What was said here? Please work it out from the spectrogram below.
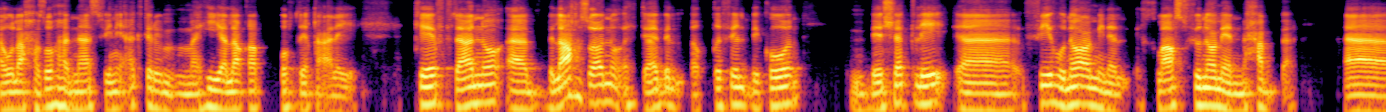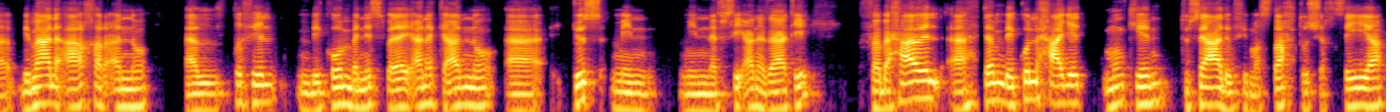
أو لاحظوها الناس فيني أكثر مما هي لقب أطلق علي. كيف؟ لأنه آه، بلاحظوا أنه اهتمام بالطفل بيكون بشكل آه، فيه نوع من الإخلاص فيه نوع من المحبة. آه، بمعنى آخر أنه الطفل بيكون بالنسبة لي أنا كأنه جزء من من نفسي أنا ذاتي. فبحاول أهتم بكل حاجة ممكن تساعده في مصلحته الشخصية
